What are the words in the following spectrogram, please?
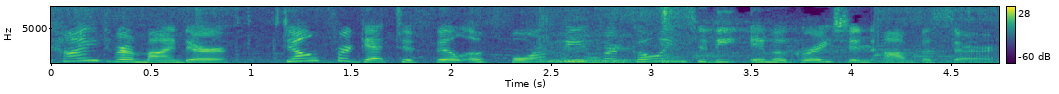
Kind reminder, don't forget to fill a form before going to the immigration officer.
